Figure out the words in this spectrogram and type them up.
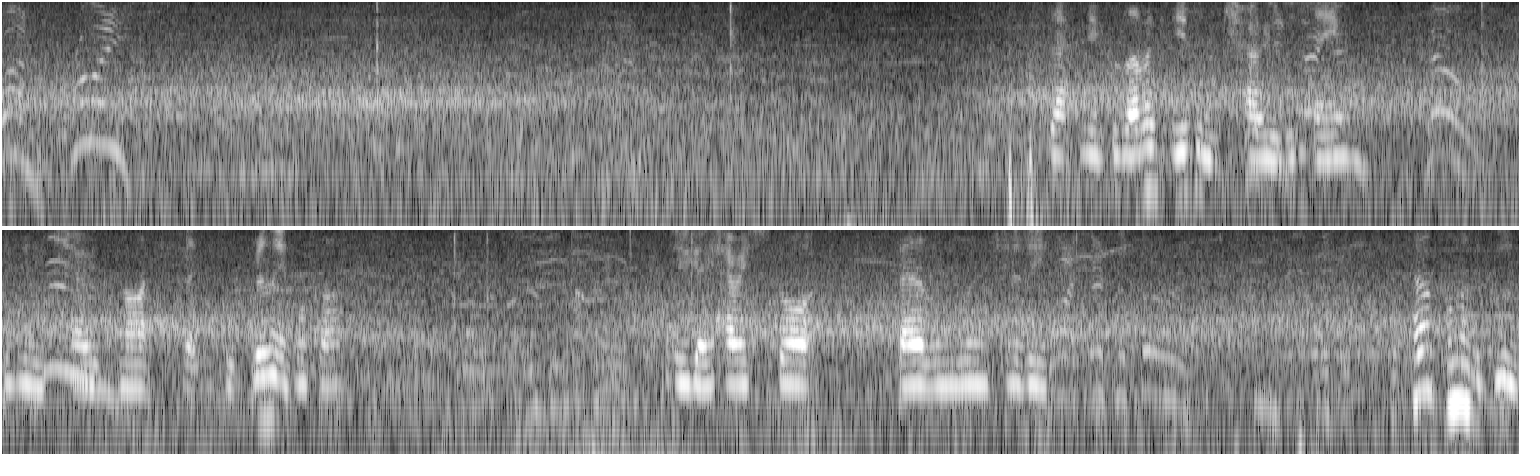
One, release. Zach Nichols, I think he's going to carry this team. He's going to carry tonight. He's like, he's a brilliant hooker. Here you go, Harry Scott, better than William Kennedy. That's a good.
